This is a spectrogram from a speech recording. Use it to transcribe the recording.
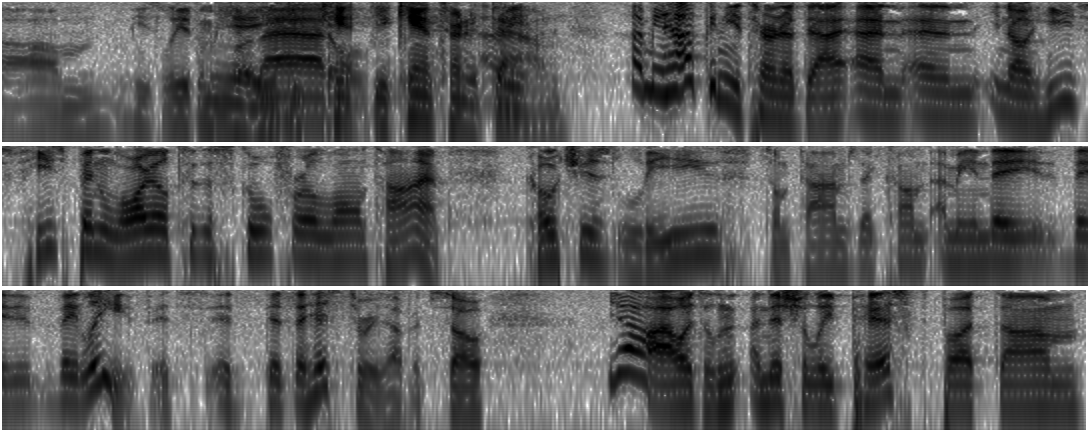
Um, he's leaving yeah, for you, that. you can't you can't turn it I down. mean, I mean, how can you turn it down? And and you know, he's he's been loyal to the school for a long time. Coaches leave. Sometimes they come. I mean, they they, they leave. It's it, there's a history of it. So, yeah, I was initially pissed, but um,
